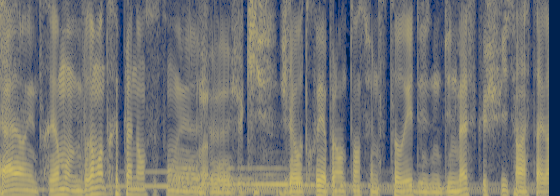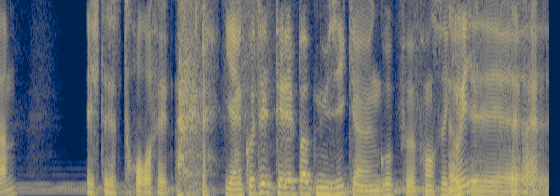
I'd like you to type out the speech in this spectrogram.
Ah, on est vraiment, vraiment très planant ce son, je, je kiffe. Je l'ai retrouvé il y a pas longtemps sur une story d'une meuf que je suis sur Instagram. Et j'étais trop refait. Il y a un côté de Télépop Music, un groupe français qui Oui, était euh,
